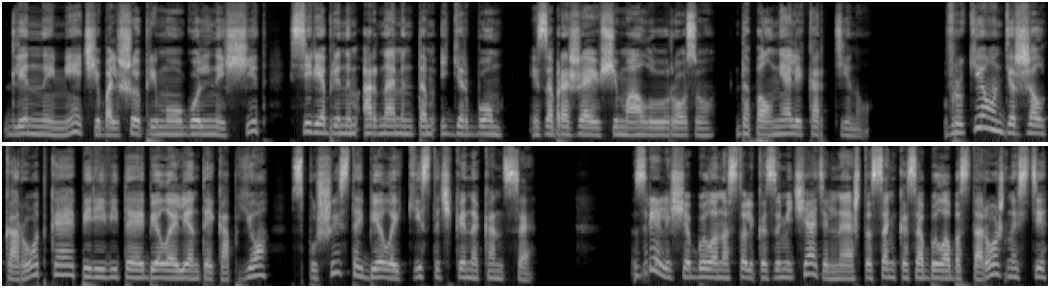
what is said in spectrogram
Длинный меч и большой прямоугольный щит с серебряным орнаментом и гербом, изображающий малую розу, дополняли картину. В руке он держал короткое, перевитое белой лентой копье с пушистой белой кисточкой на конце. Зрелище было настолько замечательное, что Санька забыл об осторожности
